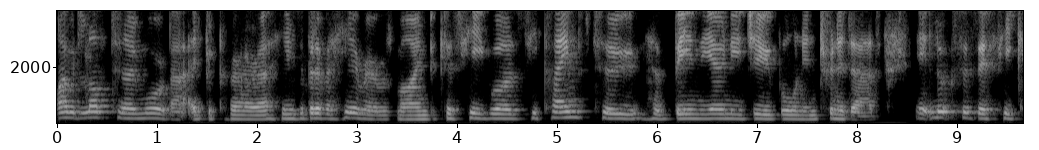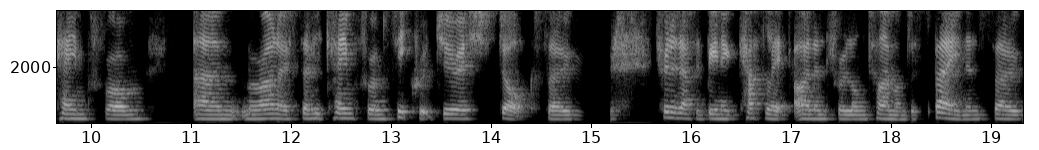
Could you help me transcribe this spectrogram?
I would love to know more about Edgar Pereira. He's a bit of a hero of mine because he was, he claims to have been the only Jew born in Trinidad. It looks as if he came from um, Marrano, so he came from secret Jewish stock. So Trinidad had been a Catholic island for a long time under Spain. And so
